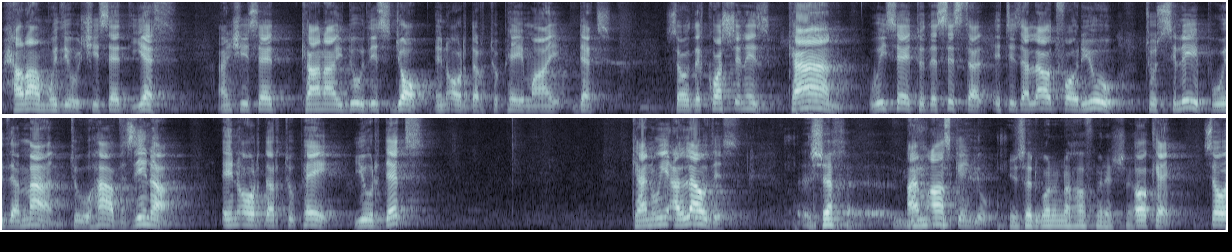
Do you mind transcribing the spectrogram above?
haram with you. She said, yes. And she said, can I do this job in order to pay my debts? So the question is, can we say to the sister, it is allowed for you to sleep with a man, to have zina in order to pay your debts? Can we allow this? Sheikh, I'm asking you. you said one and a half minutes, Sheikh. Okay. So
